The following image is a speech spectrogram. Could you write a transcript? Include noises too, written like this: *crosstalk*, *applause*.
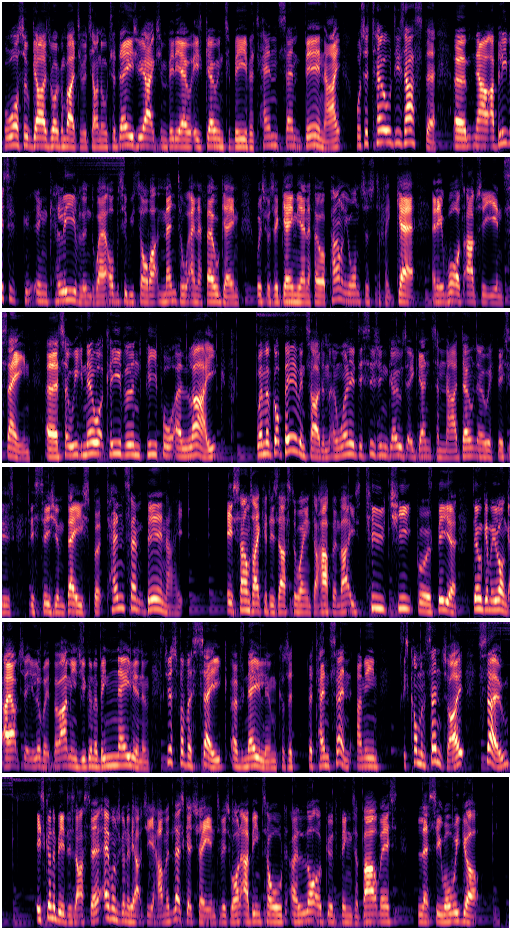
What's up guys, welcome back to the channel. Today's reaction video is going to be the 10 cent beer night was a total disaster. Um, now, I believe this is in Cleveland where obviously we saw that mental NFL game, which was a game the NFL apparently wants us to forget, and it was absolutely insane. Uh, so we know what Cleveland people are like when they've got beer inside them and when a decision goes against them. Now, I don't know if this is decision based, but 10 cent beer night it sounds like a disaster waiting to happen. That is too cheap for a beer. Don't get me wrong, I absolutely love it, but that means you're going to be nailing them just for the sake of nailing them because of the 10 cent. I mean, it's common sense, right? So, it's going to be a disaster. Everyone's going to be absolutely hammered. Let's get straight into this one. I've been told a lot of good things about this. Let's see what we got.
